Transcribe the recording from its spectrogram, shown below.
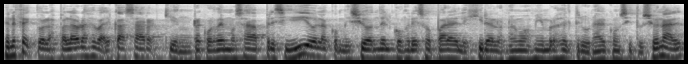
En efecto, las palabras de Balcázar, quien recordemos ha presidido la comisión del Congreso para elegir a los nuevos miembros del Tribunal Constitucional,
